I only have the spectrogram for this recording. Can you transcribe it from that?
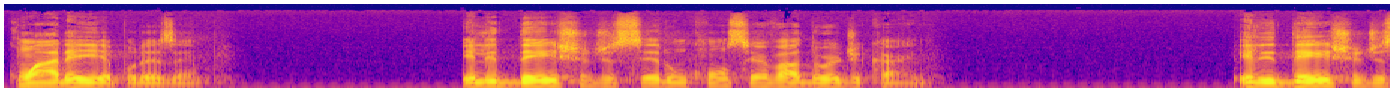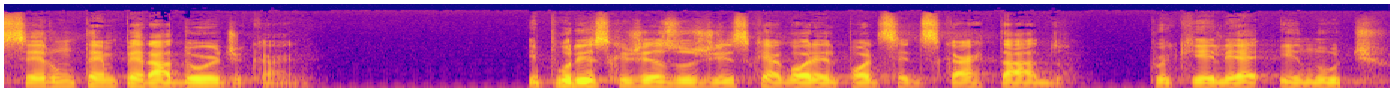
com areia, por exemplo, ele deixa de ser um conservador de carne. Ele deixa de ser um temperador de carne. E por isso que Jesus diz que agora ele pode ser descartado, porque ele é inútil.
